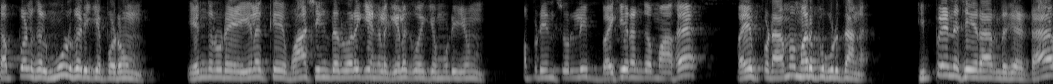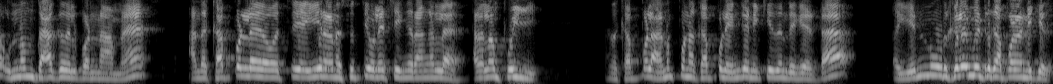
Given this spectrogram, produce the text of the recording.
கப்பல்கள் மூழ்கடிக்கப்படும். எங்களுடைய இலக்கு வாஷிங்டன் வரைக்கும் எங்களுக்கு இலக்கு வைக்க முடியும். அப்படின்னு சொல்லி பகிரங்கமாக பயப்படாம மறுப்பு கொடுத்தாங்க. இப்ப என்ன செய்யறாருன்னு கேட்டா இன்னும் தாக்குதல் பண்ணாம அந்த கப்பலை வச்சு ஈரானை சுத்தி வளர்ச்சிங்கிறாங்கல்ல அதெல்லாம் பொய். அந்த கப்பலை அனுப்புன கப்பல் எங்க நிக்குதுன்னு கேட்டா எண்ணூறு கிலோமீட்டருக்கு கப்பலை நிக்குது.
